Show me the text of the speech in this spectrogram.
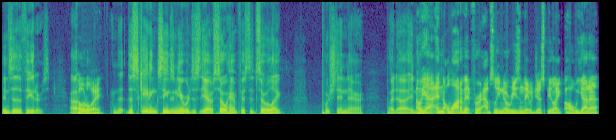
into the theaters? totally. The, the skating scenes in here were just, yeah, it was so ham-fisted, so like pushed in there. But uh, it, Oh yeah, and a lot of it for absolutely no reason. They would just be like, "Oh, we gotta,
